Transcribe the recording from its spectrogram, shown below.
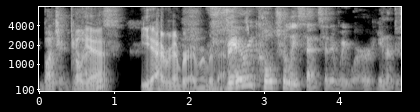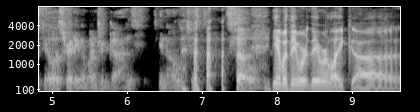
a bunch of Oh, guns. yeah. Yeah, I remember. I remember that. Very culturally sensitive we were, you know, just illustrating a bunch of guns, you know, just so yeah, but they were they were like uh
